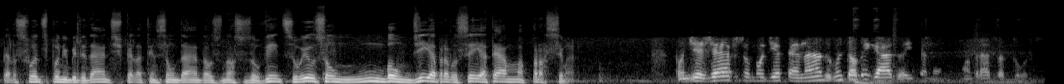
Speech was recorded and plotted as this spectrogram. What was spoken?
pela sua disponibilidade, pela atenção dada aos nossos ouvintes. Wilson, um bom dia para você e até uma próxima. Bom dia, Jefferson. Bom dia, Fernando. Muito obrigado aí também. Um abraço a todos.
